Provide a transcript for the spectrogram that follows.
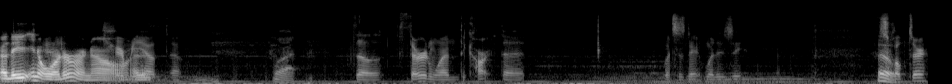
Are they in order or no? Hear me Are- out though. what? The third one, the car, the what's his name? What is he? Who? Sculptor.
